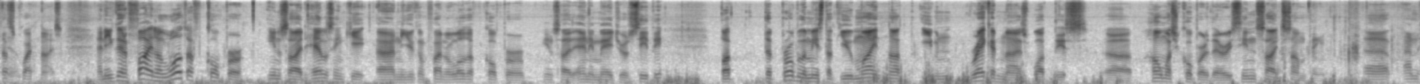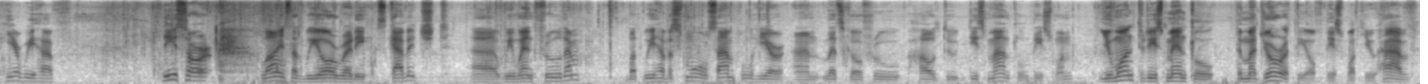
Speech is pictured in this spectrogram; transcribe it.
That's yeah. quite nice. And you can find a lot of copper inside Helsinki and you can find a lot of copper inside any major city. But the problem is that you might not even recognize what is, uh, how much copper there is inside something. Uh, and here we have, these are lines that we already scavenged. Uh, we went through them, but we have a small sample here and let's go through how to dismantle this one. You want to dismantle the majority of this what you have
